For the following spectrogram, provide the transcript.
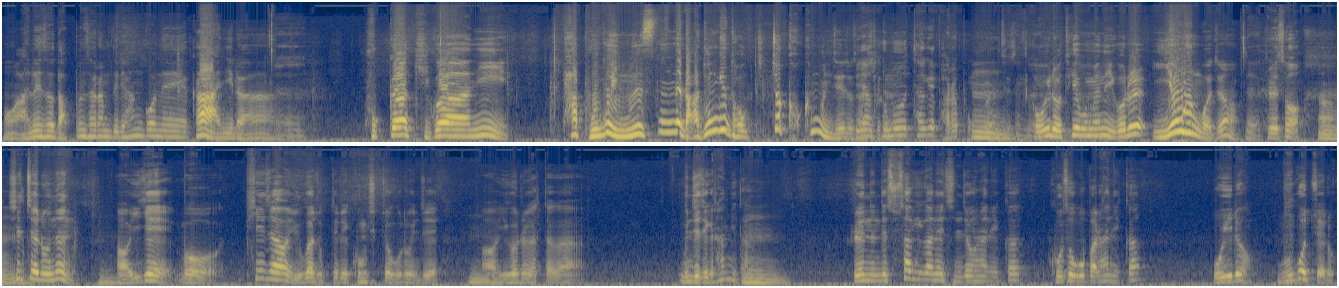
어, 안에서 나쁜 사람들이 한 거네가 아니라 네. 국가 기관이 다 보고 있는 쓰는데 놔둔 게 더 진짜 큰 문제죠 그냥 사실은. 흐뭇하게 바라본 음, 거예요, 제 생각에. 그러니까 오히려 어떻게 보면 이거를 이용한 거죠. 네, 그래서 음. 실제로는 음. 어, 이게 뭐 피해자와 유가족들이 공식적으로 이제 음. 어, 이거를 갖다가 문제 제기를 합니다. 음. 그랬는데 수사기관에 진정을 하니까 고소 고발을 하니까 오히려 무고죄로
